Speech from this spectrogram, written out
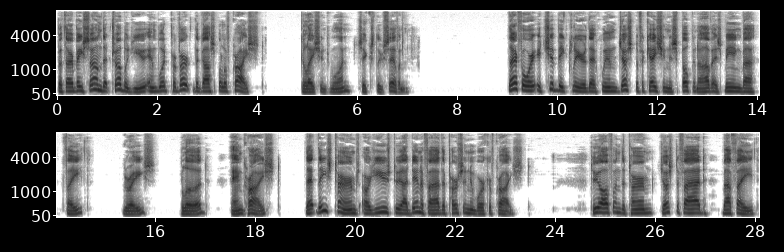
But there be some that trouble you and would pervert the gospel of Christ. Galatians 1 6 through 7. Therefore, it should be clear that when justification is spoken of as being by faith, grace, blood, and Christ, that these terms are used to identify the person and work of Christ. Too often the term justified by faith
